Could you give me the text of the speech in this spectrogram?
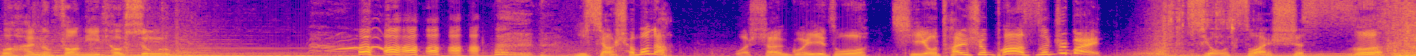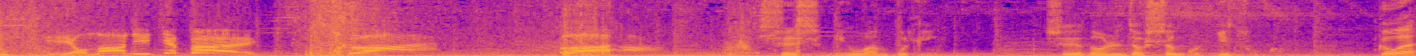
我还能放你一条生路。哈哈哈哈哈！你想什么呢？我山鬼一族岂有贪生怕死之辈？就算是死，也要拉你垫背！啊！啊！真是冥顽不灵。这帮人叫山鬼一族吗？各位，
